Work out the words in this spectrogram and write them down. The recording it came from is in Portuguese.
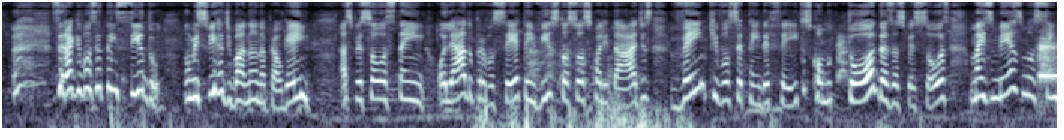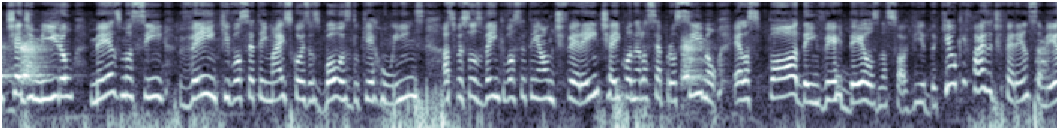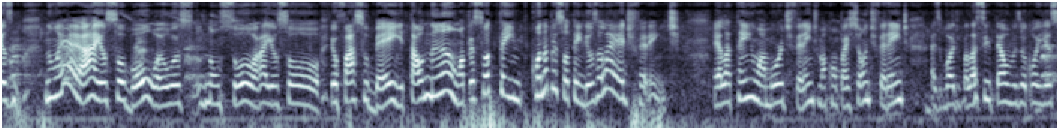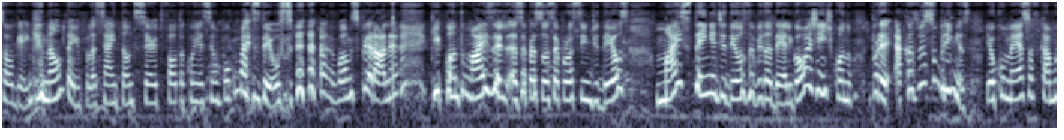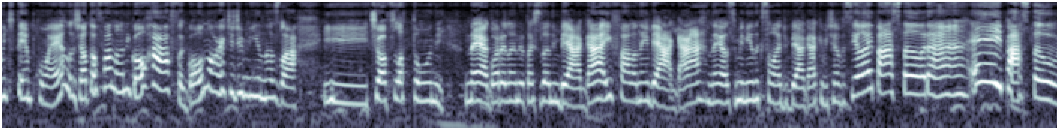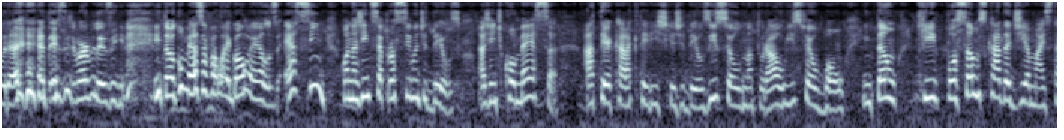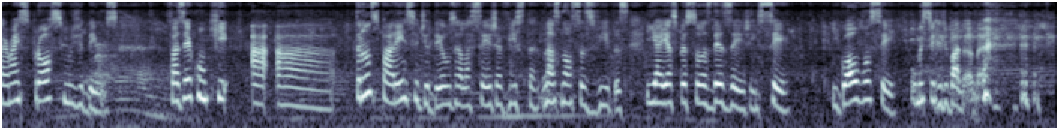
Será que você tem sido uma esfirra de banana para alguém? As pessoas têm olhado para você, têm visto as suas qualidades, veem que você tem defeitos, como todas as pessoas, mas mesmo assim te admiram, mesmo assim veem que você tem mais coisas boas do que ruins, as pessoas veem que você tem algo diferente, aí quando elas se aproximam, elas podem ver Deus na sua vida, que é o que faz a diferença mesmo. Não é, ah, eu sou boa, ou eu não sou, ah, eu sou, eu faço bem e tal. Não, a pessoa tem, quando a pessoa tem Deus, ela é diferente ela tem um amor diferente, uma compaixão diferente. Aí você pode falar assim, então, mas eu conheço alguém que não tem. Fala assim, ah, então de certo falta conhecer um pouco mais Deus. Vamos esperar, né? Que quanto mais ele, essa pessoa se aproxime de Deus, mais tenha de Deus na vida dela. Igual a gente, quando. Por, com as minhas sobrinhas, eu começo a ficar muito tempo com elas, já tô falando igual o Rafa, igual o norte de Minas lá. E Teófilo Tone, né? Agora ela ainda tá estudando em BH e fala nem BH, né? As meninas que são lá de BH que me chamam assim, oi pastora, ei pastora, desse de belezinha. Então eu começo a falar igual elas. É assim, quando a gente se aproxima de Deus, a gente começa a ter características de Deus. Isso é o natural, isso é o bom. Então, que possamos cada dia mais estar mais próximos de Deus. Fazer com que a, a transparência de Deus ela seja vista nas nossas vidas e aí as pessoas desejem ser igual você, uma esfirra de banana.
